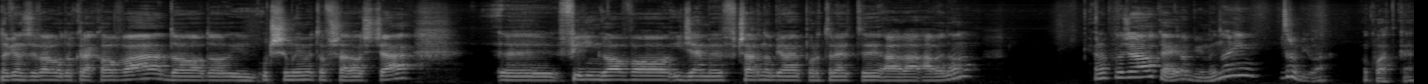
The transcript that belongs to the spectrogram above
nawiązywało do Krakowa, do, do, utrzymujemy to w szarościach. Yy, Feelingowo idziemy w czarno-białe portrety a la Avedon. I ona powiedziała, okej, robimy. No i zrobiła okładkę.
